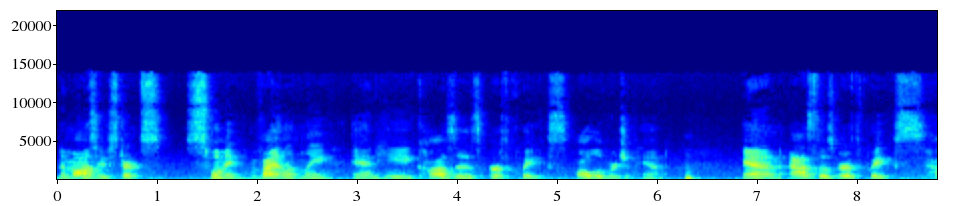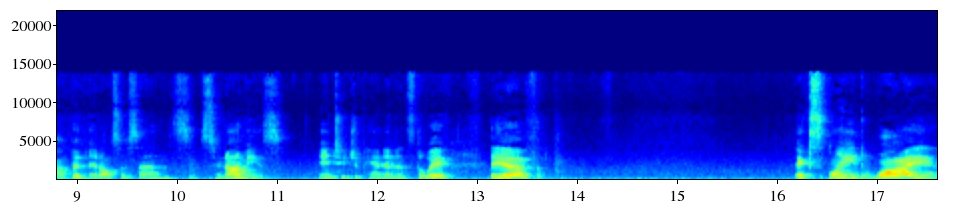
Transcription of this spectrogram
Namazu starts swimming violently and he causes earthquakes all over Japan. Hmm. and as those earthquakes happen, it also sends tsunamis into Japan and it's the way they have explained why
